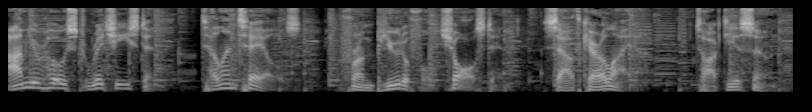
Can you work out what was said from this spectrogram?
I'm your host, Rich Easton, telling tales from beautiful Charleston, South Carolina. Talk to you soon.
